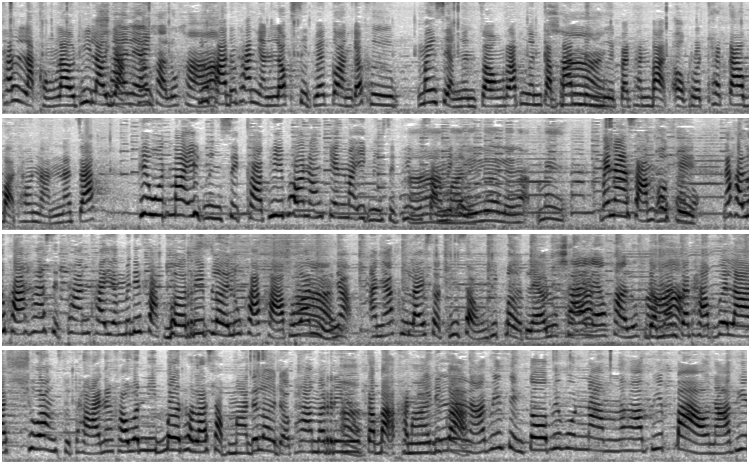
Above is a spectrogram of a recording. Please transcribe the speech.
ชั่นหลักของเราที่เราอยากใช่แล้วให้ ค่ะลูกค้า ลูกค้าทุกท่านเนี่ยล็อกสิทธิ์ไว้ก่อนก็คือ ไม่เสียเงินจองรับเงินกลับบ้าน ใช่ 18,000 บาท ออกรถแค่ 9 บาทเท่านั้นนะจ๊ะ พี่วุฒิมาอีกหนึ่งสิทธิ์ค่ะ พี่พ่อน้องเกณฑ์มาอีกหนึ่งสิทธิ์พี่วุฒิอ่าซ้ำไม่มาเอ่ยเรื่อยๆเลยนะไม่ไม่น่าซ้ำโอเคนะคะลูกค้า 50ท่านใครยังไม่ได้ฝากเบอร์รีบเลยลูกค้าขาเพราะว่าใช่หนูเนี่ยอันนี้คือไลฟ์สดที่ 2 ที่เปิดแล้วลูกค้าใช่แล้วค่ะลูกค้าเดี๋ยวมันจะทับเวลาช่วงสุดท้ายนะคะ วันนี้เบอร์โทรศัพท์มาได้เลยเดี๋ยวพามารีวิวกระบะคันนี้ดีกว่ามเรื่อยๆนะพี่สิงโตพี่บุญนำนะคะ พี่เป่านะพี่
